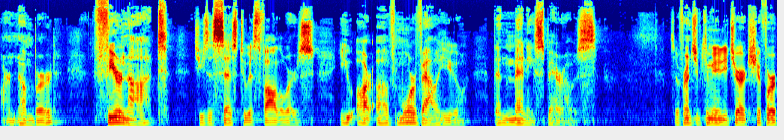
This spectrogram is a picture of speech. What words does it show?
are numbered. Fear not, Jesus says to his followers, you are of more value than many sparrows. So, Friendship Community Church, if we're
